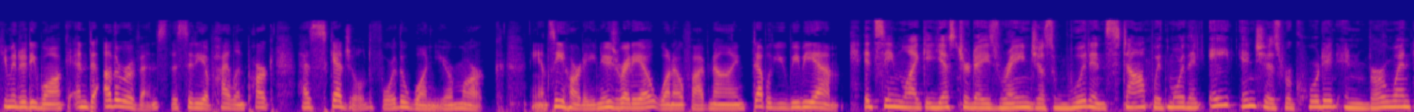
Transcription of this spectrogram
community walk, and other events the city of Highland Park has scheduled for the one year mark. Nancy Hardy, News Radio 1059 WBBM. It seemed like yesterday's rain just wouldn't stop with more than eight inches recorded in Berwyn.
